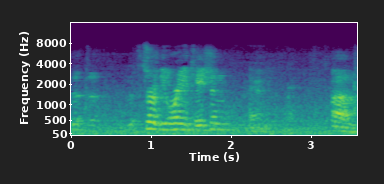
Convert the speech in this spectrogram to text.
the, the- sort of the orientation. Um,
